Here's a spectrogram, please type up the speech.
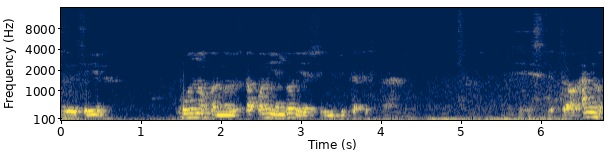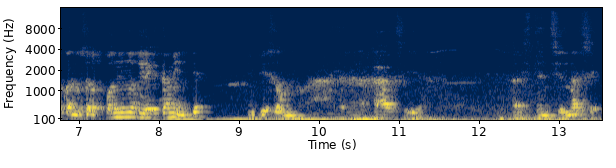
Es decir, uno cuando lo está poniendo y eso significa que está este, trabajando. Cuando se los pone uno directamente, empieza uno a relajarse a, a distensionarse.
